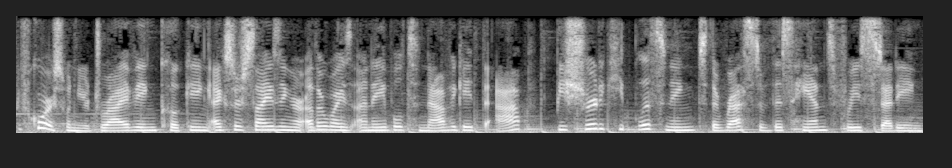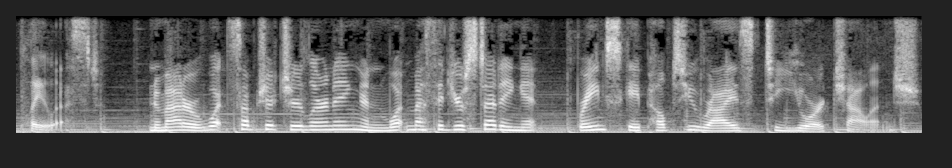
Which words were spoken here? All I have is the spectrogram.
Of course, when you're driving, cooking, exercising, or otherwise unable to navigate the app, be sure to keep listening to the rest of this hands free studying playlist. No matter what subject you're learning and what method you're studying it, Brainscape helps you rise to your challenge.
